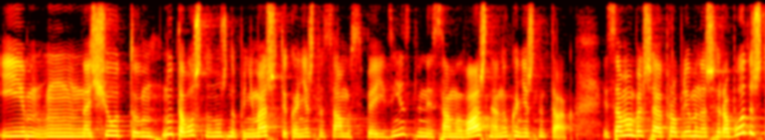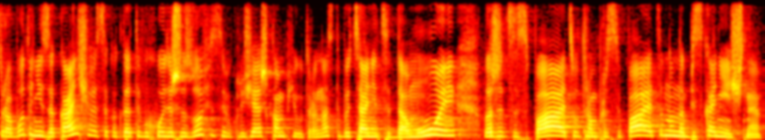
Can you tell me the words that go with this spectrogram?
И насчет ну, того, что нужно понимать, что ты, конечно, сам у себя единственный, самый важный, оно, конечно, так. И самая большая проблема нашей работы, что работа не заканчивается, когда ты выходишь из офиса и выключаешь компьютер. Она с тобой тянется домой, ложится спать, утром просыпается, ну, она бесконечная.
